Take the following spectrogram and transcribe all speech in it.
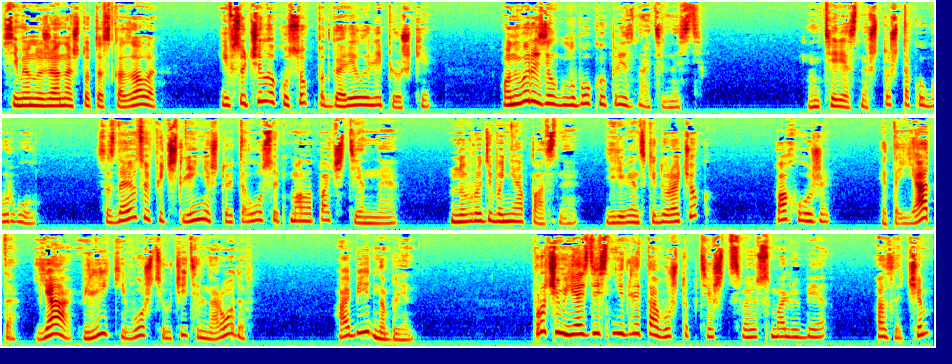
Семену же она что-то сказала — и всучила кусок подгорелой лепешки. Он выразил глубокую признательность. Интересно, что ж такое гургул? Создается впечатление, что это особь малопочтенная, но вроде бы не опасная. Деревенский дурачок? Похоже. Это я-то? Я, великий вождь и учитель народов? Обидно, блин. Впрочем, я здесь не для того, чтобы тешить свое самолюбие. А зачем?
